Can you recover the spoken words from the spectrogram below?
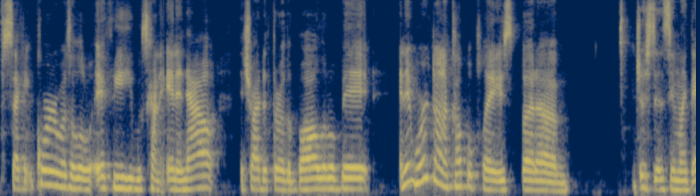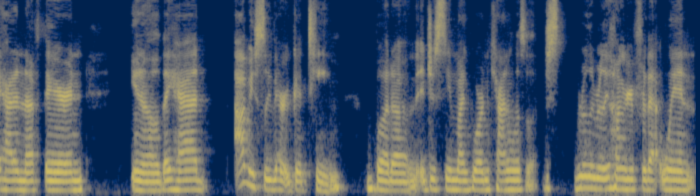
second quarter was a little iffy. He was kind of in and out. They tried to throw the ball a little bit, and it worked on a couple plays, but um, just didn't seem like they had enough there. And you know, they had obviously they're a good team but um, it just seemed like Borden County was just really, really hungry for that win,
